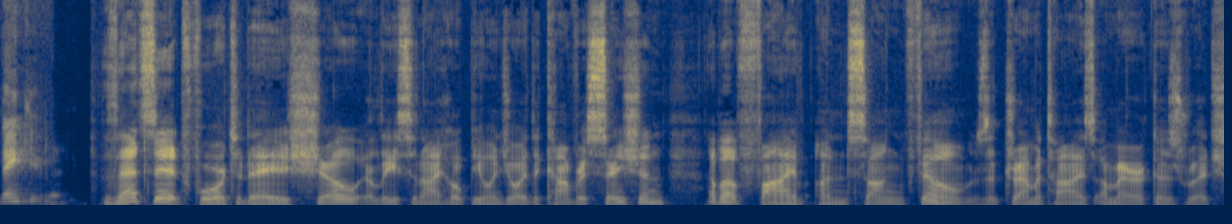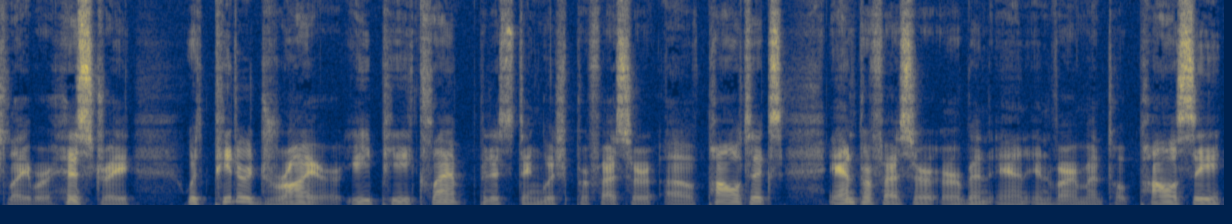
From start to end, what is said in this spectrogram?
Thank you. That's it for today's show. Elise and I hope you enjoyed the conversation about five unsung films that dramatize America's rich labor history with Peter Dreier, E.P. Clapp Distinguished Professor of Politics and Professor Urban and Environmental Policy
